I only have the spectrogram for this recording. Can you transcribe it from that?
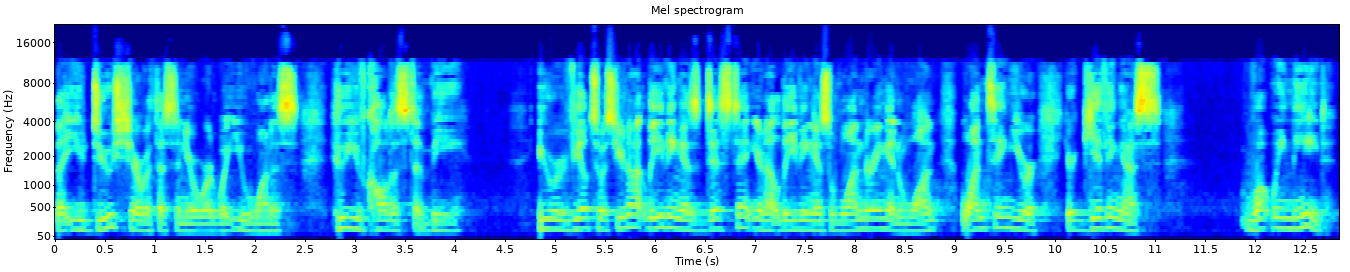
That you do share with us in your word what you want us, who you've called us to be. You reveal to us. You're not leaving us distant. You're not leaving us wondering and want, wanting. You're, you're giving us what we need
